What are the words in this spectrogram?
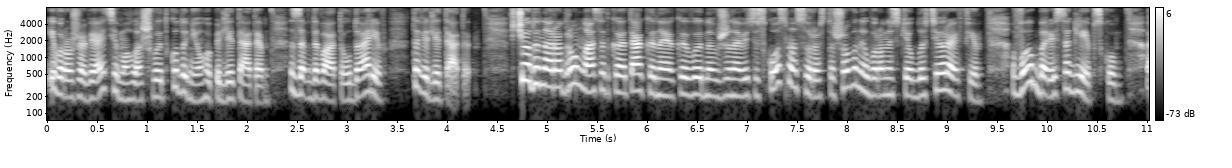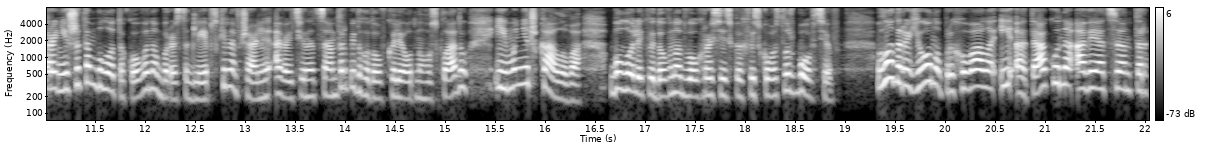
і ворожа авіація могла швидко до нього підлітати, завдавати ударів та відлітати. Ще один аеродром, наслідки атаки, на який видно вже навіть із космосу, розташований у Воронезькій області РФ в Борисоглєбську. Раніше там було атаковано Борисоглєбський навчальний авіаційний центр підготовки льотного складу імені Чкалова. Було ліквідовано двох російських військовослужбовців. Влада регіону приховала і атаку на авіацентр,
